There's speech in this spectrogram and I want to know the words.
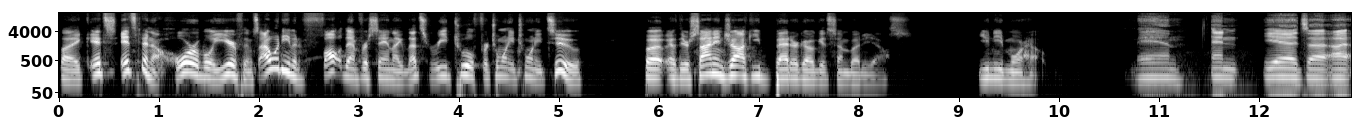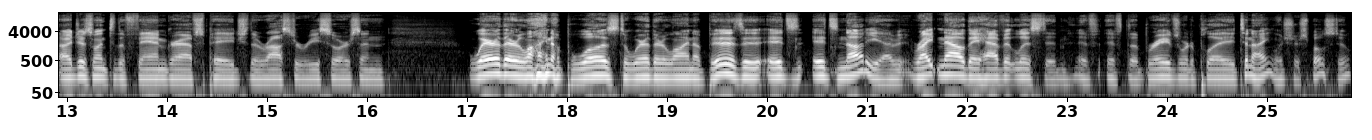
Like it's it's been a horrible year for them. So I wouldn't even fault them for saying like let's retool for 2022. But if they're signing Joc, you better go get somebody else. You need more help. Man, and yeah, it's uh, I I just went to the Fangraphs page, the roster resource, and where their lineup was to where their lineup is, it, it's it's nutty. I mean, right now they have it listed. If if the Braves were to play tonight, which they're supposed to,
